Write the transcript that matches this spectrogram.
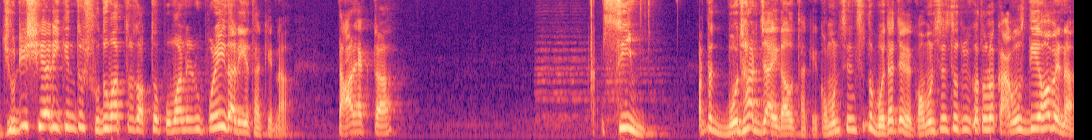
জুডিশিয়ারি কিন্তু শুধুমাত্র তথ্য প্রমাণের উপরেই দাঁড়িয়ে থাকে না। তার একটা সিম, অর্থাৎ বোঝার জায়গাও থাকে। কমন সেন্সে তো বোঝার জায়গা। কমন সেন্স তো তুমি কতগুলো কাগজ দিয়ে হবে না?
